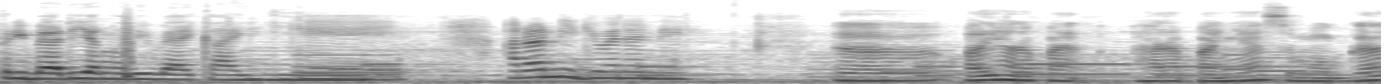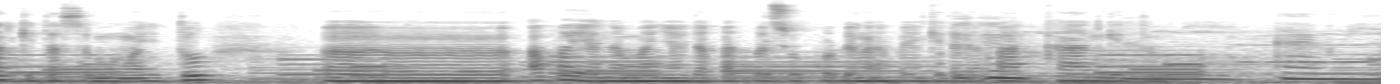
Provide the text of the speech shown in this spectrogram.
pribadi yang lebih baik lagi. Oke. Aroni gimana nih Eh, paling harapan harapannya semoga kita semua itu eh, apa ya namanya dapat bersyukur dengan apa yang kita dapatkan gitu Amin.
